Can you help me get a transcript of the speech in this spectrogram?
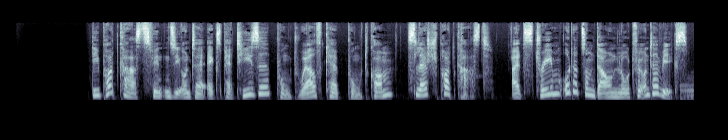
Die Podcasts finden Sie unter expertise.wealthcap.com/podcast als Stream oder zum Download für unterwegs.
